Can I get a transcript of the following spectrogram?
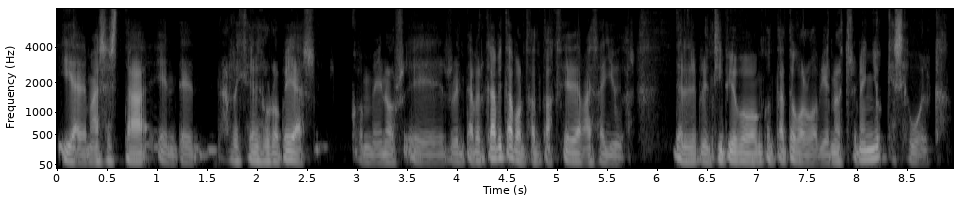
y además está entre las regiones europeas con menos eh, renta per cápita, por tanto accede a más ayudas. Desde el principio hubo en contacto con el gobierno extremeño que se vuelca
